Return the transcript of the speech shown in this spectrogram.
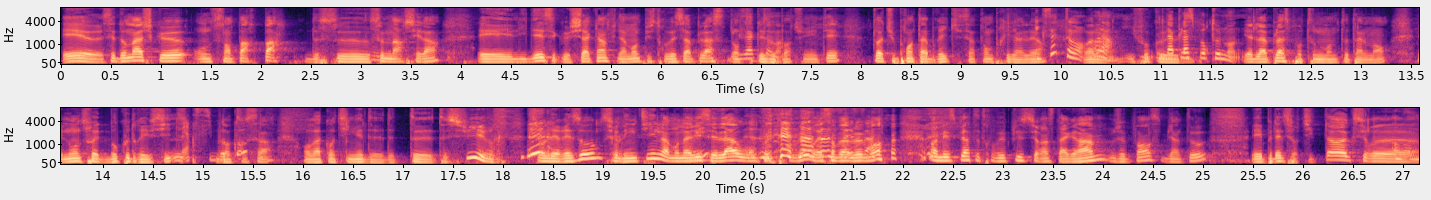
et euh, c'est dommage que on ne s'empare pas de ce, ce marché-là. Et l'idée, c'est que chacun finalement puisse trouver sa place dans toutes les opportunités. Toi, tu prends ta brique, ton prix à l'heure. Exactement. Voilà. Voilà. Il faut que De la place pour tout le monde. il y a de la place pour tout le monde totalement. Et nous, on te souhaite beaucoup de réussite Merci dans beaucoup. tout ça. On va continuer de, de te, te suivre sur les réseaux, sur LinkedIn. À mon avis, Oui. c'est là où on peut te trouver vraisemblablement. on espère te trouver plus sur Instagram, je pense, bientôt. Et peut-être sur TikTok, sur... euh,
